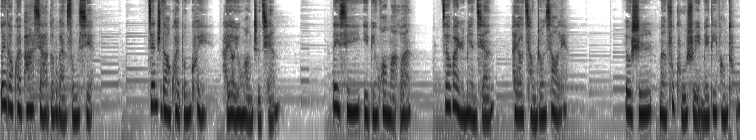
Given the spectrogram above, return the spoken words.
累到快趴下都不敢松懈。坚持到快崩溃，还要勇往直前，内心已兵荒马乱，在外人面前还要强装笑脸。有时满腹苦水没地方吐，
